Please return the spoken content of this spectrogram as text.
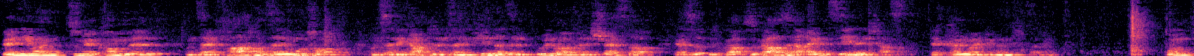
wenn jemand zu mir kommen will und seinen Vater und seine Mutter und seine Gattin, seine Kinder, seine Brüder und seine Schwester, ja sogar, sogar seine eigene Seele nicht hasst, der kann mein Jünger nicht sein. Und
